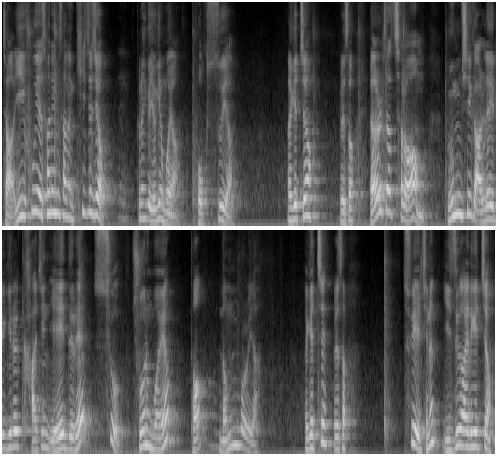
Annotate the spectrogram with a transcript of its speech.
자, 이 후의 선행사는 키즈죠? 그러니까 여기는 뭐야? 복수야. 알겠죠? 그래서 엘자처럼 음식 알레르기를 가진 얘들의 수, 주어는 뭐예요? 더 number야. 알겠지? 그래서 수의 일치는 is가 가야 되겠죠?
